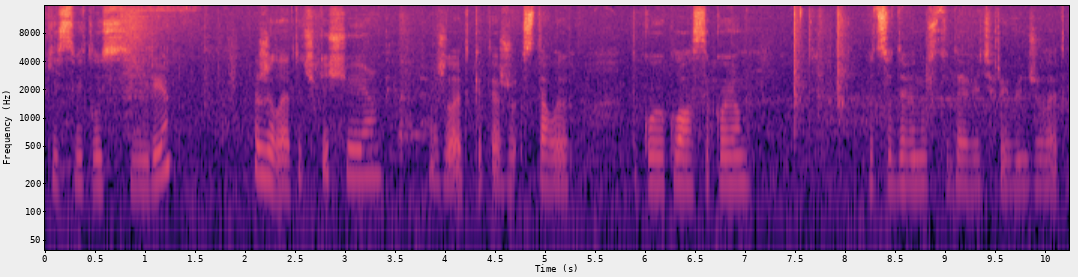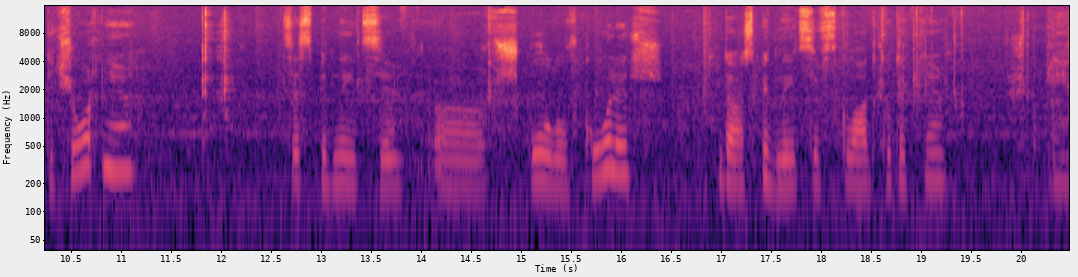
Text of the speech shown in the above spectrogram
такі світло-сірі. Жилеточки ще є. Жилетки теж стали такою класикою. 599 гривень жилетки чорні. Це спідниці е, в школу, в коледж. Да, спідниці в складку такі. Блін,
